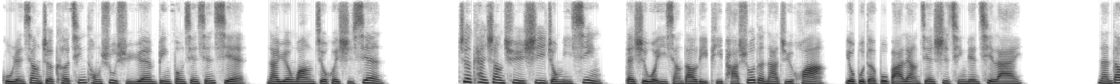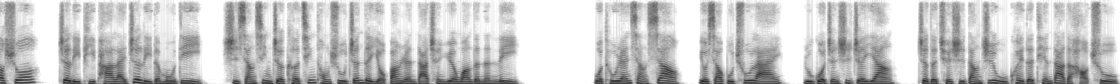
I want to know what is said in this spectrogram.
古人向这棵青铜树许愿并奉献鲜血，那愿望就会实现。这看上去是一种迷信。但是我一想到李琵琶说的那句话，又不得不把两件事情连起来。难道说这里琵琶来这里的目的是相信这棵青铜树真的有帮人达成愿望的能力？我突然想笑，又笑不出来。如果真是这样，这的确是当之无愧的天大的好处。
